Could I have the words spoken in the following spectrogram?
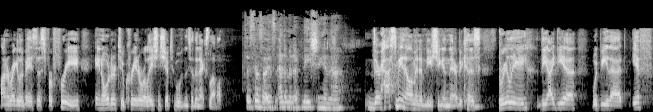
on a regular basis for free in order to create a relationship to move them to the next level. So it sounds like there's an element of niching in there. There has to be an element of niching in there because mm-hmm. really the idea would be that if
